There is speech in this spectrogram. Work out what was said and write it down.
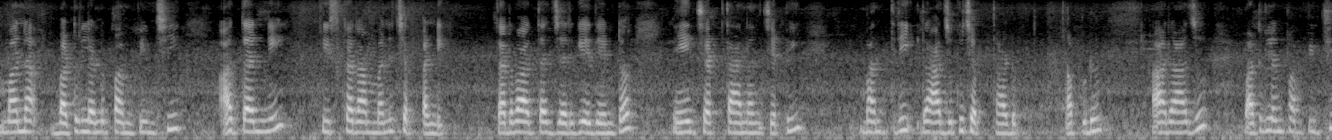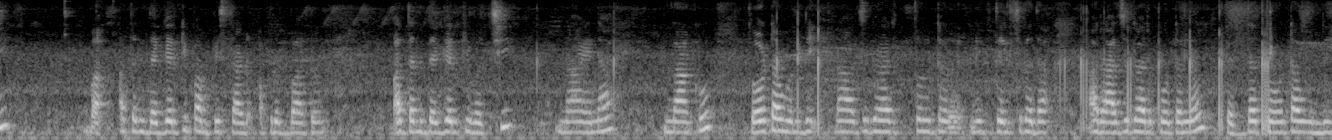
మన భటులను పంపించి అతన్ని తీసుకురమ్మని చెప్పండి. తర్వాత జరిగేదేంటో నేను చెప్తానని చెప్పి మంత్రి రాజుకు చెప్తాడు. అప్పుడు ఆ రాజు భటులను పంపించి అతని దగ్గరికి పంపిస్తాడు. అప్పుడు భటు అతని దగ్గరికి వచ్చి నాయన నాకు తోట ఉంది. రాజుగారి తోట నీకు తెలుసు కదా ఆ రాజుగారి కోటలో పెద్ద తోట ఉంది.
